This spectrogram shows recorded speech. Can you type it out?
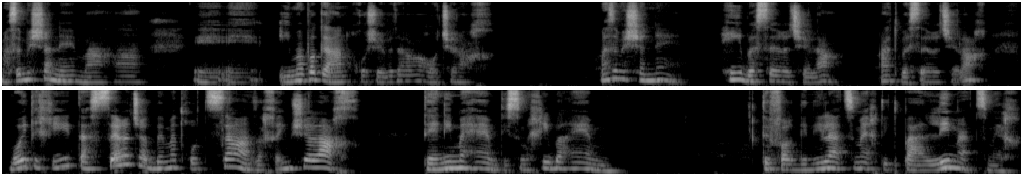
מה זה משנה מה האימא אה, אה, בגן חושבת על הוורוד שלך? מה זה משנה? היא בסרט שלה, את בסרט שלך. בואי תחי את הסרט שאת באמת רוצה, זה החיים שלך. תהני מהם, תשמחי בהם. תפרגני לעצמך, תתפעלי מעצמך,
